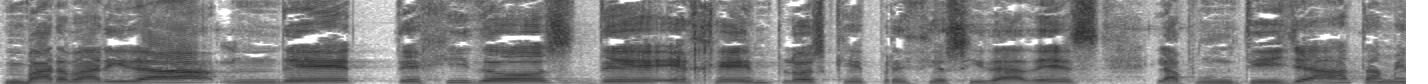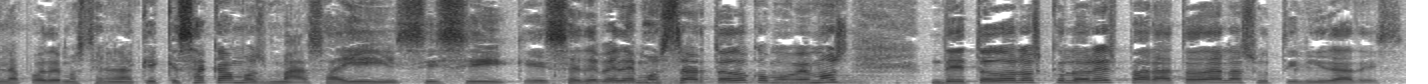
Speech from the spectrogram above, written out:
barbaridad de tejidos, de ejemplos, qué preciosidades. La puntilla también la podemos tener aquí. ¿Qué sacamos más? Ahí, sí, sí, que se debe demostrar todo, como vemos, de todos los colores para todas las utilidades.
